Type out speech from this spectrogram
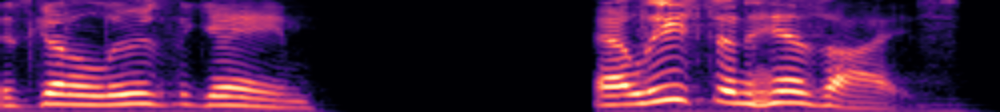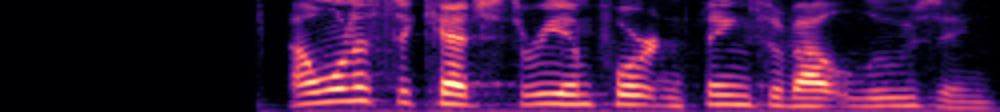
is going to lose the game, at least in his eyes. I want us to catch three important things about losing.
